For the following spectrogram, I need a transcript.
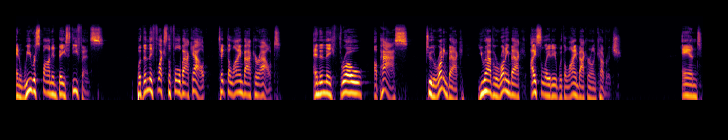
and we respond in base defense, but then they flex the fullback out, take the linebacker out, and then they throw a pass to the running back, you have a running back isolated with a linebacker on coverage. And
